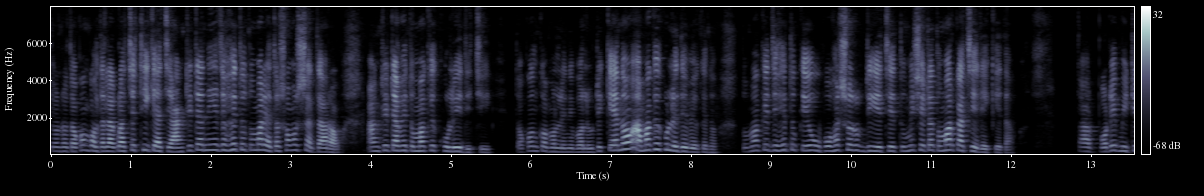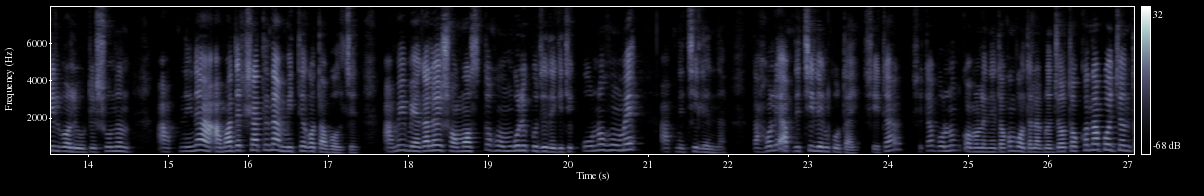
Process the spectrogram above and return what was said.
চন্দ্র তখন বলতে লাগল আচ্ছা ঠিক আছে, আংটিটা নিয়ে যেহেতু তোমার এত সমস্যা, দাঁড়াও, আংটিটা আমি তোমাকে খুলেই দিচ্ছি। তখন কমলিনী বলে, উঠে কেন? আমাকে খুলে দেবে কেন? তোমাকে যেহেতু কেউ উপহার স্বরূপ দিয়েছে, তুমি সেটা তোমার কাছে রেখে দাও। তারপরে মিটিল বলে, উঠে শুনুন, আপনি না আমাদের সাথে না মিথ্যে কথা বলছেন। আমি মেঘালয়ের সমস্ত হোমগুলি খুঁজে দেখেছি। কোনো হোমে আপনি ছিলেন না। তাহলে আপনি ছিলেন কোথায়? সেটা সেটা বলুন কমলিনী তখন বলতে লাগল, যতক্ষণ না পর্যন্ত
